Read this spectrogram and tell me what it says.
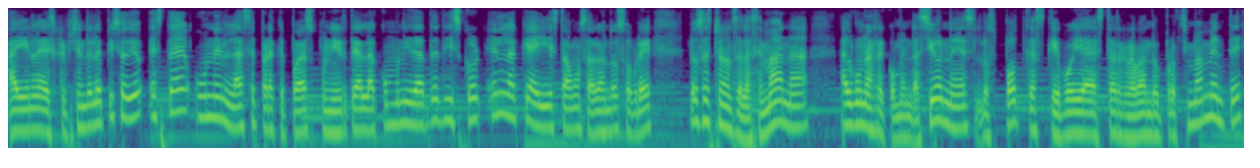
ahí en la descripción del episodio está un enlace para que puedas unirte a la comunidad de Discord en la que ahí estamos hablando sobre los estrenos de la semana, algunas recomendaciones, los podcasts que voy a estar grabando próximamente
